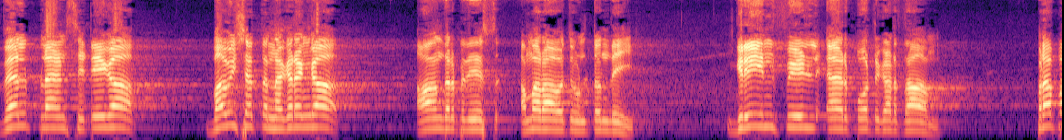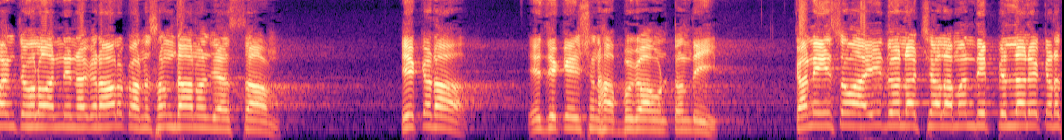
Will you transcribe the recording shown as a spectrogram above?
well plan సిటీగా భవిష్యత్ నగరంగా ఆంధ్రప్రదేశ్ అమరావతి ఉంటుంది. గ్రీన్ ఫీల్డ్ ఎయిర్పోర్ట్ కడతాం. ప్రపంచంలో అన్ని నగరాలకు అనుసంధానం చేస్తాం. ఇక్కడ ఎడ్యుకేషన్ హబ్గా ఉంటుంది. కనీసం ఐదు లక్షల మంది పిల్లలు ఇక్కడ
